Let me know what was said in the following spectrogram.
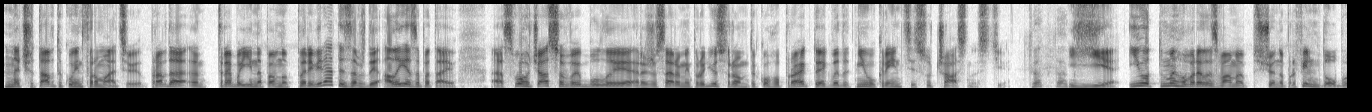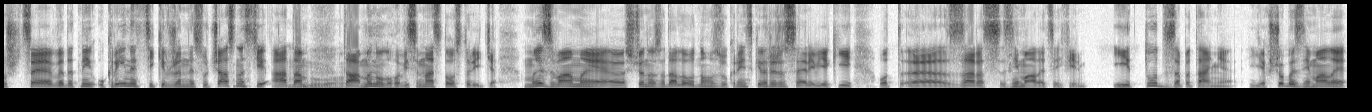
не читав таку інформацію. Правда, е, треба її напевно перевіряти завжди, але я запитаю: Е, свого часу ви були режисером і продюсером такого проекту, як видатні українці сучасності. Так, так. Є. І от ми говорили з вами щойно про фільм Довбуш. Це видатний українець, тільки вже не сучасності, а там Минулого. та минулого 18 століття. Ми з вами е, щойно згадали одного з українських режисерів, які от е, зараз знімали цей фільм. І тут запитання: якщо би знімали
